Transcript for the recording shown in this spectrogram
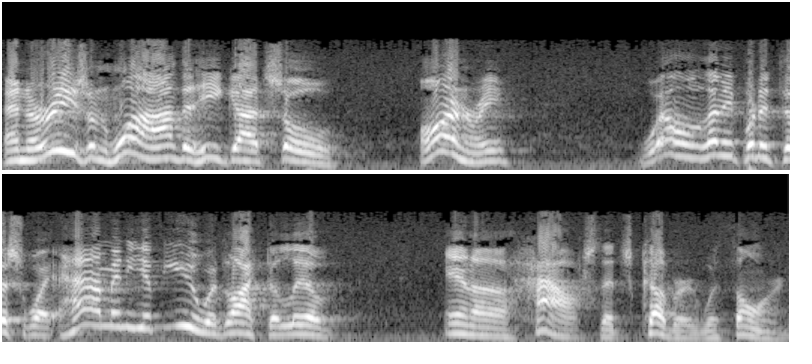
And the reason why that he got so ornery, well, let me put it this way. How many of you would like to live in a house that's covered with thorns?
